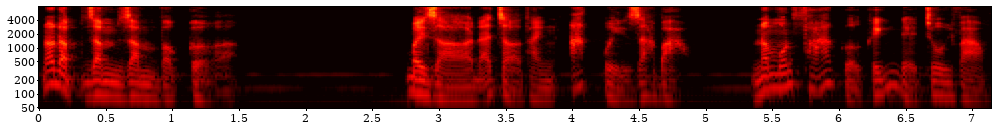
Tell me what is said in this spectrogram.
Nó đập rầm rầm vào cửa. Bây giờ đã trở thành ác quỷ Gia Bảo. Nó muốn phá cửa kính để chui vào,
